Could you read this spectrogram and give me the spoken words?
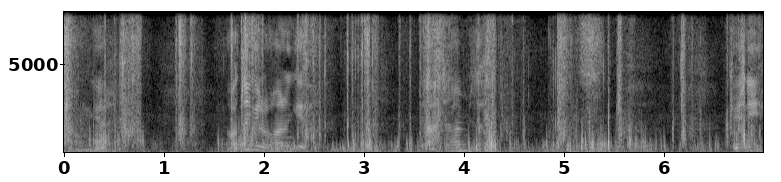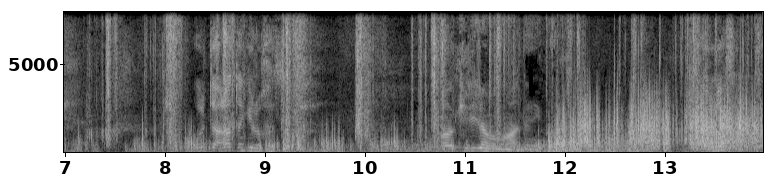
좋은 길 어떤 길로 가는 게 네, 안전합니다. 괜히 안 왔던 길로 갔다가 어, 길 잊어먹으면 안 되니까. 열렸었는데.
